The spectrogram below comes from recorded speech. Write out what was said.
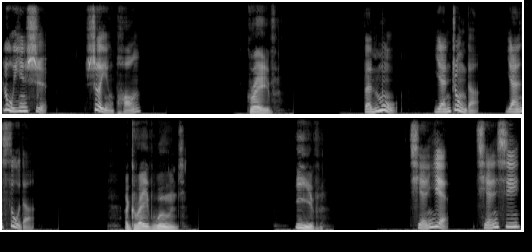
录音室、摄影棚、 grave, 坟墓，严重的、严肃的、 a grave wound. Eve, 前夜、前夕、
